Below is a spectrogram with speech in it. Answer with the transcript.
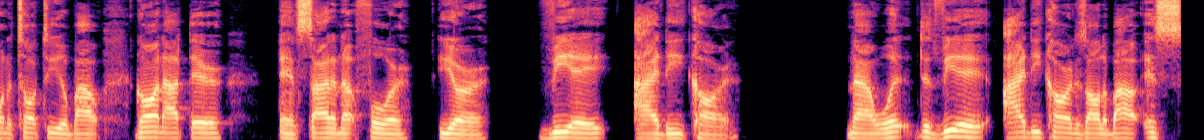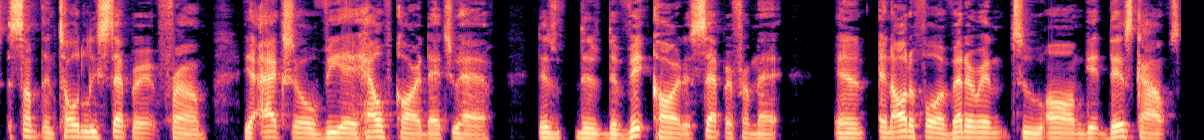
want to talk to you about going out there and signing up for your VA ID card. Now, what this VA ID card is all about is something totally separate from your actual VA health card that you have. This the the VIC card is separate from that. And in order for a veteran to um get discounts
